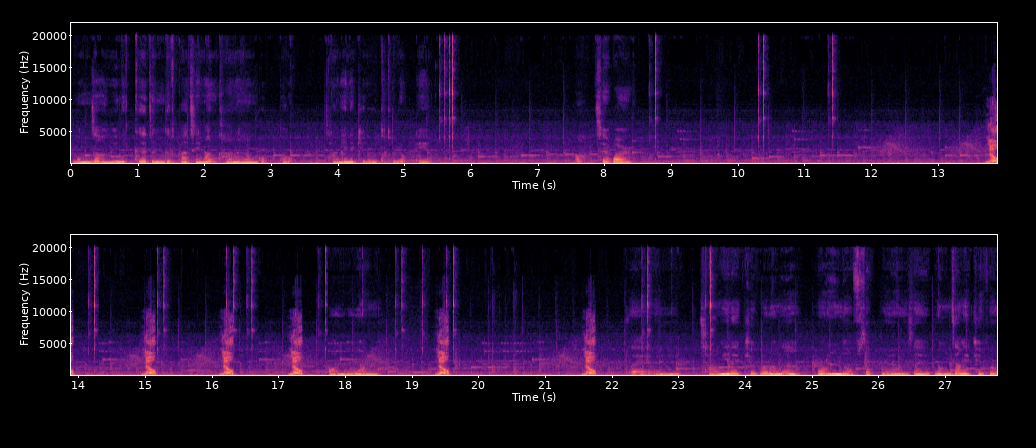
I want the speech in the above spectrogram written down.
먼저 유니크 등급까지만 가능한 것부터 장인의 큐브부터 돌려볼게요. 아, 제발. Nope. Nope. Nope. Nope. 아, 이거 왜안 가? Nope. Nope. 네. 장인의 큐브로는 어림도 없었고요. 이제 명장의 큐브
